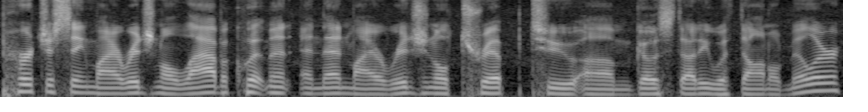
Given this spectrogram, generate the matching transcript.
purchasing my original lab equipment and then my original trip to um, go study with Donald Miller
